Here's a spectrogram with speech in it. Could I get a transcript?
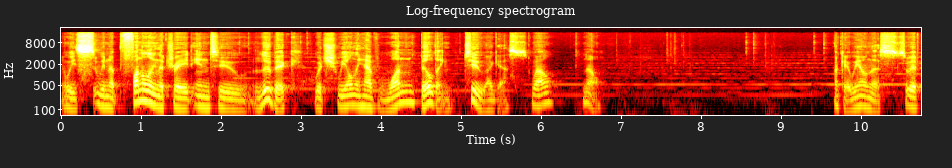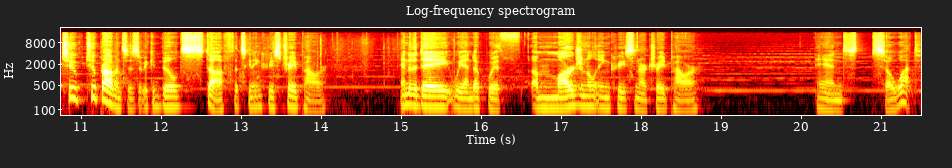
We, we end up funneling the trade into Lubeck, which we only have one building. Two, I guess. Well, no. Okay, we own this. So we have two, two provinces that we could build stuff that's going to increase trade power. End of the day, we end up with a marginal increase in our trade power. And so what?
